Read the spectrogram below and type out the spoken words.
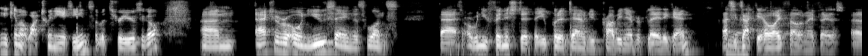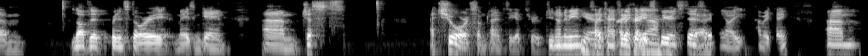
think it came out, what, 2018? So about three years ago. Um, I actually remember Owen, you saying this once that, or when you finished it, that you put it down, you'd probably never play it again. That's yeah. exactly how I felt when I played it. Um, loved it, brilliant story, amazing game. Um, just a chore sometimes to get through. Do you know what I mean? Yeah, so I kind of feel I like I experienced this, yeah. and, you know, I, how many thing. Um,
